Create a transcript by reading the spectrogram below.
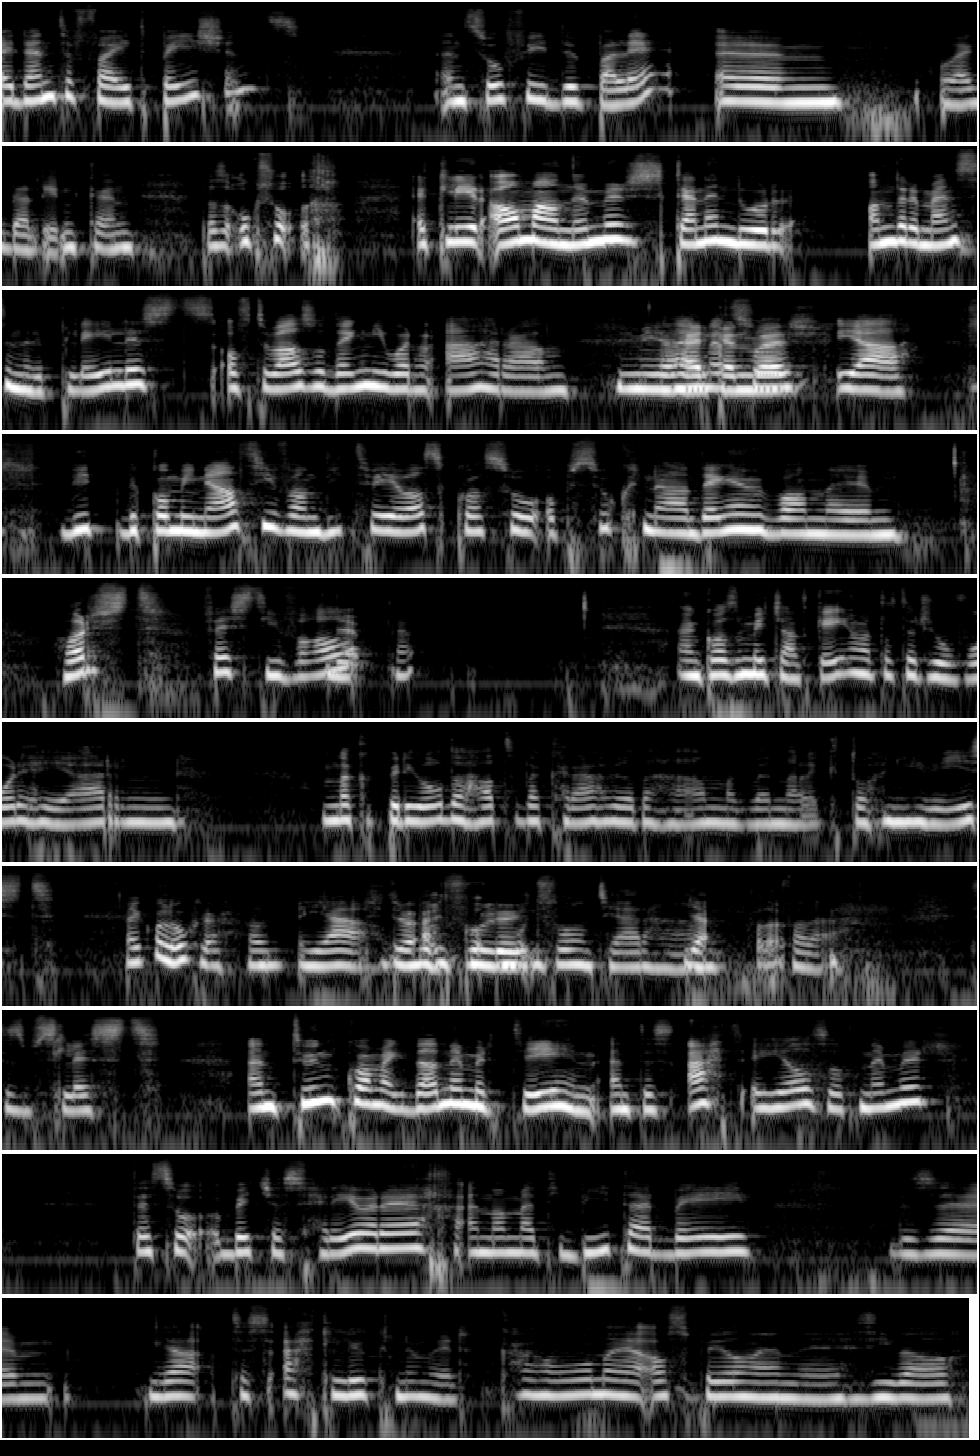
Identified Patient. En Sophie de Palais. Ehm, hoe heb ik dat leren kennen? Dat is ook zo... ik leer allemaal nummers kennen door andere mensen in de playlists. Oftewel zo dingen die worden aangeraden. En dat herkenbaar. zo- ja. Die, de combinatie van die twee was... Ik was zo op zoek naar dingen van ehm Horst Festival. Ja, ja. En ik was een beetje aan het kijken wat dat er zo vorige jaren... Omdat ik een periode had dat ik graag wilde gaan, maar ik ben dat like, toch niet geweest. Ik wil ook graag gaan. Ja, Ziet er wel moet, echt cool vo- uit. moet volgend jaar gaan. Ja, voilà. Voilà. Het is beslist. En toen kwam ik dat nummer tegen. En het is echt een heel zot nummer. Het is zo een beetje schreeuwerig. En dan met die beat daarbij. Dus ehm, ja, het is echt een leuk nummer. Ik ga gewoon eh, afspelen en eh, zie wel.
